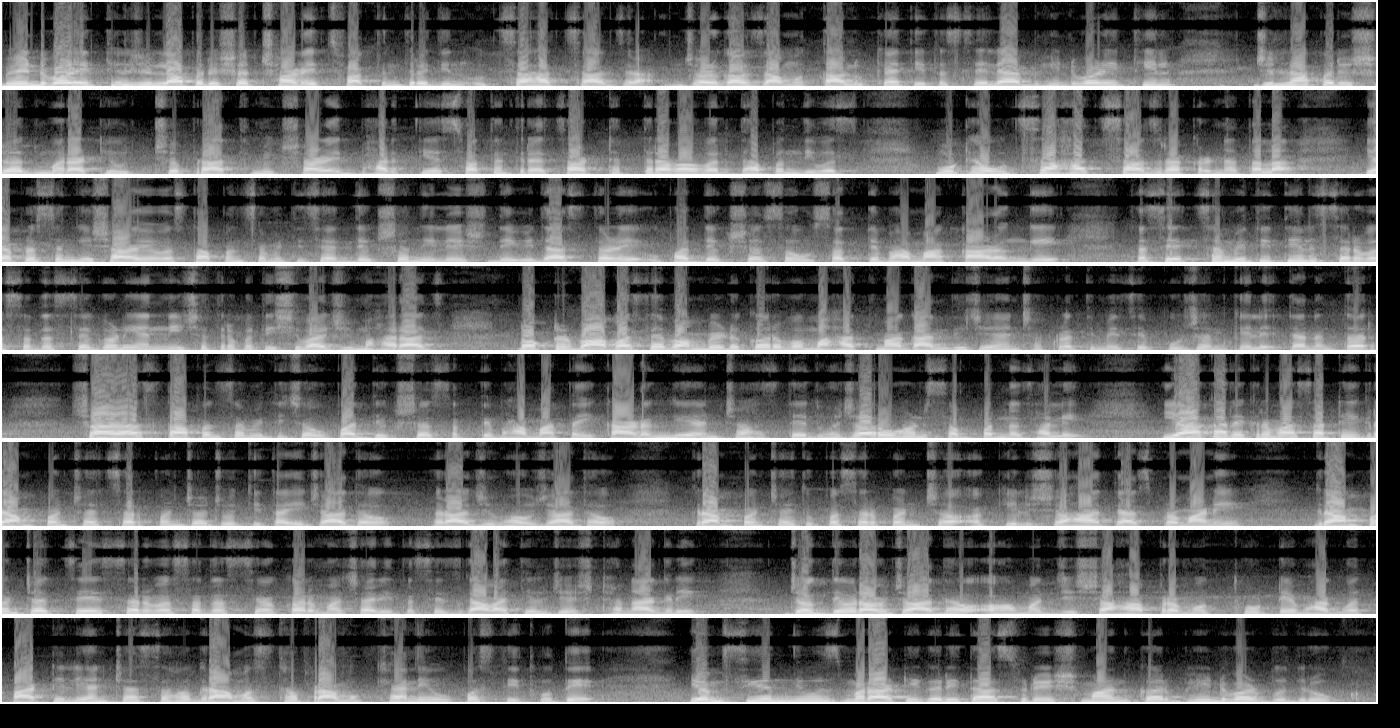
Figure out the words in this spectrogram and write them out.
भेंडवळ येथील जिल्हा परिषद शाळेत स्वातंत्र्य दिन उत्साहात साजरा. जळगाव जामोद तालुक्यात येत असलेल्या भेंडवळ येथील जिल्हा परिषद मराठी उच्च प्राथमिक शाळेत भारतीय स्वातंत्र्याचा अठ्ठ्याहत्तरावा वर्धापन दिवस मोठ्या उत्साहात साजरा करण्यात आला. याप्रसंगी शाळा व्यवस्थापन समितीचे अध्यक्ष निलेश देवीदास तळे उपाध्यक्ष सौ सत्यभामा काळंगे तसेच समितीतील सर्व सदस्यगण यांनी छत्रपती शिवाजी महाराज डॉक्टर बाबासाहेब आंबेडकर व महात्मा गांधीजी यांच्या प्रतिमेचे पूजन केले. त्यानंतर शाळा स्थापन समितीच्या उपाध्यक्ष सत्यभामाताई काळंगे यांच्या हस्ते ध्वजारोहण संपन्न झाले. या कार्यक्रमासाठी ग्रामपंचायत सरपंच ज्योतिताई जाधव राजूभाऊ जाधव ग्रामपंचायत उपसरपंच अखिल शहा त्याचप्रमाणे ग्रामपंचायतचे सर्व सदस्य कर्मचारी तसेच गावातील ज्येष्ठ नागरिक जगदेवराव जाधव अहमदजी शहा प्रमोद थोटे भागवत पाटील यांच्यासह ग्रामस्थ प्रामुख्याने उपस्थित होते. एम सी एन न्यूज मराठीकरिता सुरेश मानकर भेंडवळ बुद्रुक.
